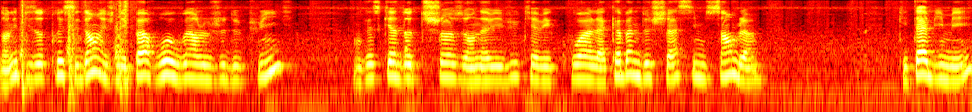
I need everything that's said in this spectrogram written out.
dans l'épisode précédent et je n'ai pas rouvert le jeu depuis. Donc est-ce qu'il y a d'autres choses? On avait vu qu'il y avait quoi? La cabane de chasse il me semble. Qui était abîmée.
